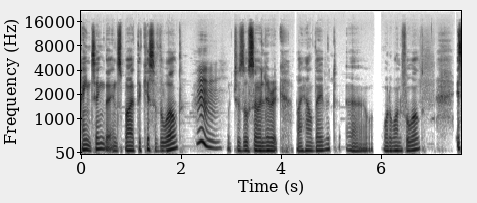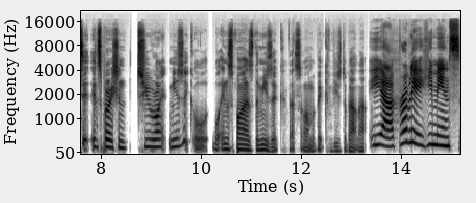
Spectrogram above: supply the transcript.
painting that inspired the Kiss of the World, Hmm. which was also a lyric by Hal David. Uh, what a wonderful world. Is it inspiration to write music or what inspires the music? That's I'm a bit confused about that. Yeah, probably he means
